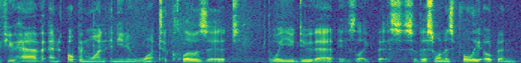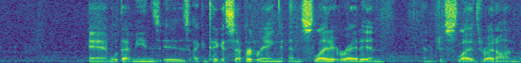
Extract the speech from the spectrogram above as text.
if you have an open one and you want to close it, the way you do that is like this. So this one is fully open, and what that means is I can take a separate ring and slide it right in, and it just slides right on.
